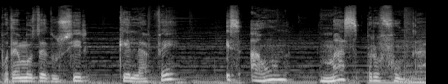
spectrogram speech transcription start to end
podemos deducir que la fe es aún más profunda.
